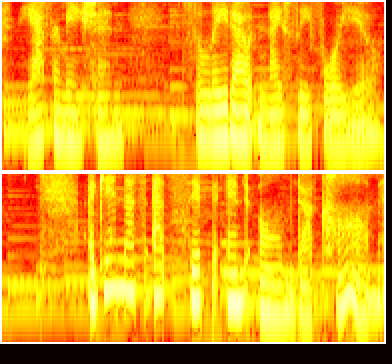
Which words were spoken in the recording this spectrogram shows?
the affirmation. It's laid out nicely for you. Again, that's at sipandom.com.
